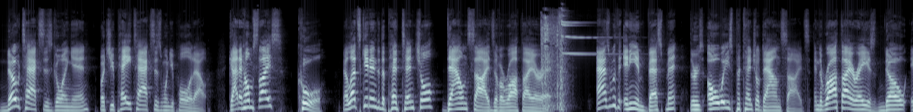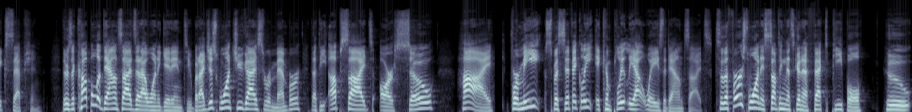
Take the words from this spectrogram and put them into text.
no taxes going in, but you pay taxes when you pull it out. Got it, home slice? Cool. Now let's get into the potential downsides of a Roth IRA. As with any investment, there's always potential downsides, and the Roth IRA is no exception. There's a couple of downsides that I want to get into, but I just want you guys to remember that the upsides are so high. For me specifically, it completely outweighs the downsides. So the first one is something that's going to affect people who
